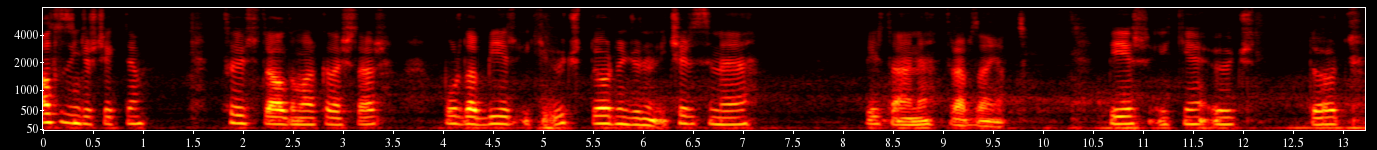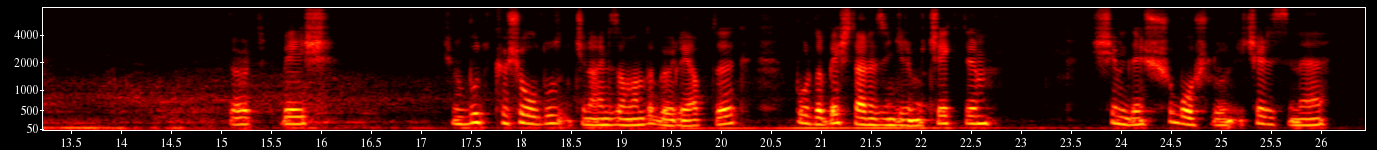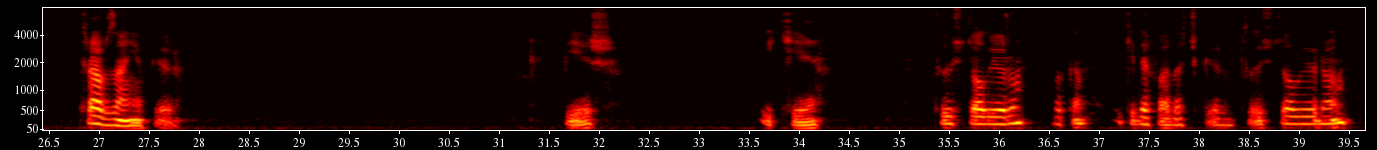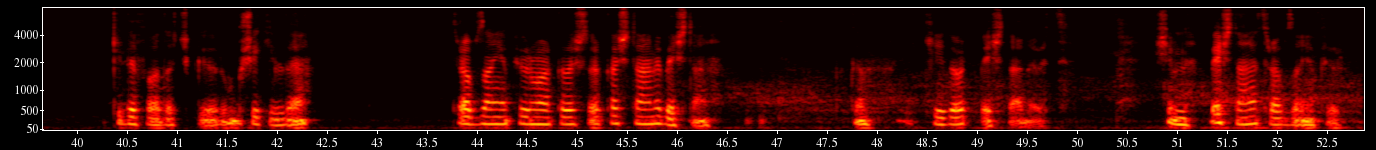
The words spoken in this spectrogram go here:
6 zincir çektim. Tığ üstü aldım arkadaşlar. Burada 1 2 3 dördüncünün içerisine bir tane trabzan yaptım. 1 2 3 4 4 5 şimdi bu köşe olduğu için aynı zamanda böyle yaptık. Burada 5 tane zincirimi çektim. Şimdi şu boşluğun içerisine trabzan yapıyorum. 1 2 tığ üstü alıyorum. Bakın iki defa da çıkıyorum. Tığ üstü alıyorum. iki defa da çıkıyorum. Bu şekilde trabzan yapıyorum arkadaşlar. Kaç tane? 5 tane. Bakın 2 4 5 tane evet. Şimdi 5 tane trabzan yapıyorum.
